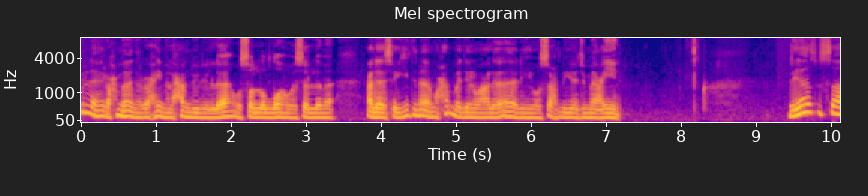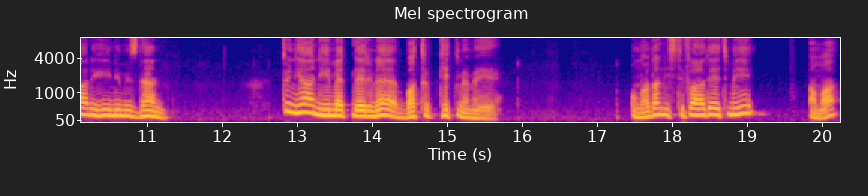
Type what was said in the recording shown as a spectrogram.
Bismillahirrahmanirrahim. Elhamdülillah ve sallallahu ve selleme ala seyyidina Muhammedin ve ala alihi ve sahbihi ecma'in. Riyazu Salihinimizden dünya nimetlerine batıp gitmemeyi, onlardan istifade etmeyi ama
